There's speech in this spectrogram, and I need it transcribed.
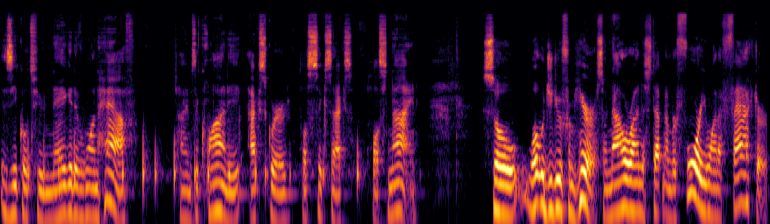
is equal to negative 1 half times the quantity x squared plus 6x plus 9. So what would you do from here? So now we're on to step number four. You want to factor.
